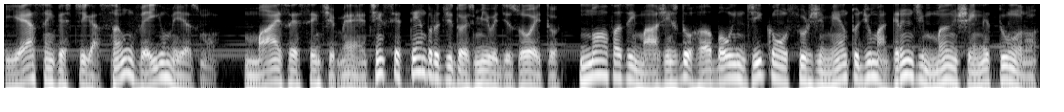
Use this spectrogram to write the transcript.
E essa investigação veio mesmo. Mais recentemente, em setembro de 2018, novas imagens do Hubble indicam o surgimento de uma grande mancha em Netuno,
